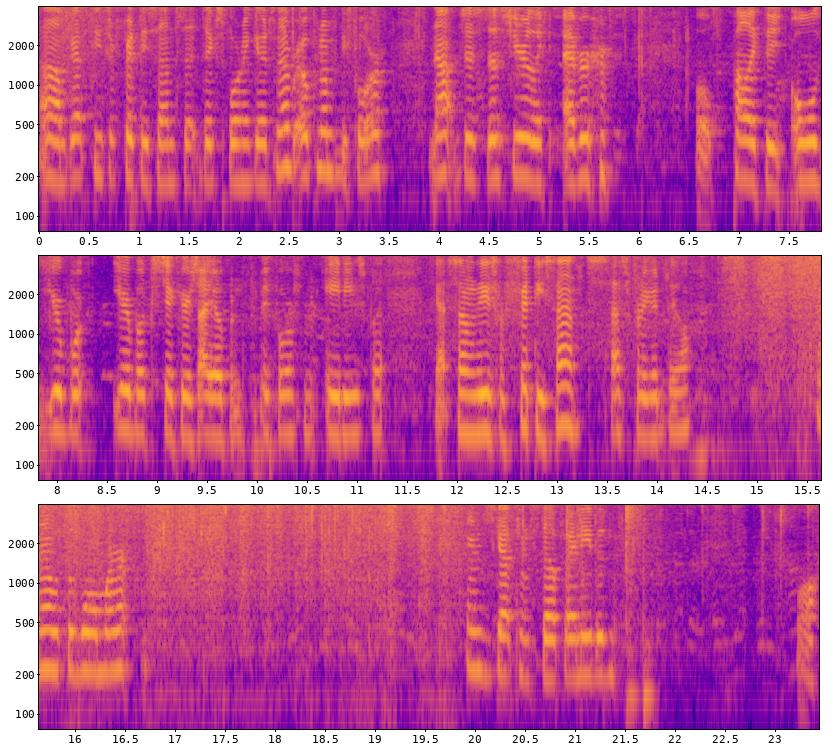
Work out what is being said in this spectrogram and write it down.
Um, got these for 50 cents at Dick's Sporting Goods. Never opened them before. Not just this year, like ever. well, probably like the old yearbook, yearbook stickers I opened before from 80s, but got some of these for 50 cents. That's a pretty good deal. Now with the Walmart. And just got some stuff I needed. Well,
